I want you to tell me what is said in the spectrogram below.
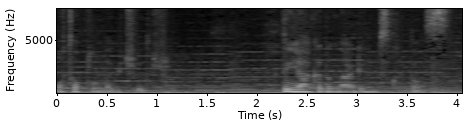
o toplumda güçlüdür. Dünya Kadınlar Günümüz kutlu olsun.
